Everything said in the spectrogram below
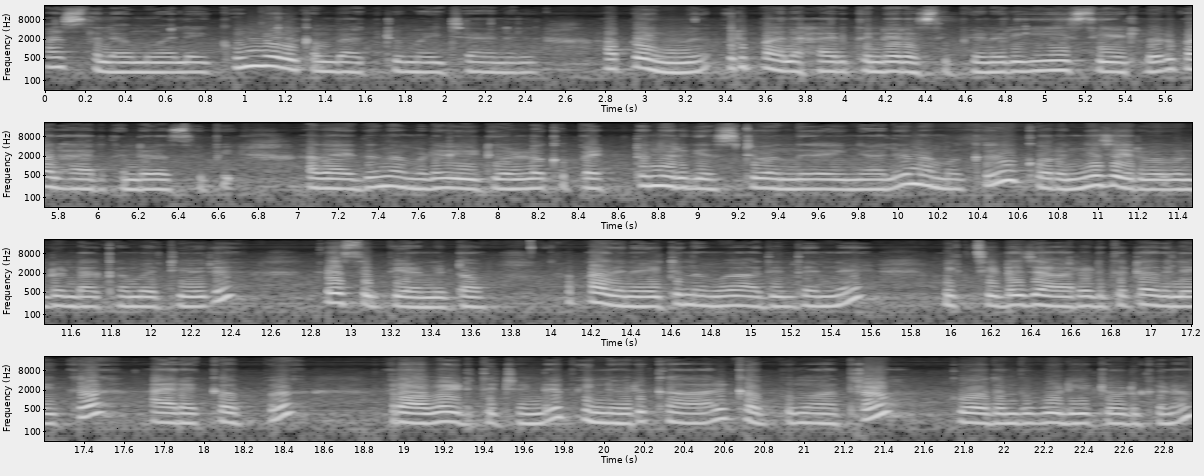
അസ്സലാമു അലൈക്കും welcome back to my channel അപ്പോൾ ഇന്ന് ഒരു പലഹാരത്തിന്റെ റെസിപ്പിയാണ് ഒരു ഈസി ആയിട്ടുള്ള ഒരു പലഹാരത്തിന്റെ റെസിപ്പി അതായത് നമ്മുടെ വീടുകളിലൊക്കെ പെട്ടെന്ന് ഒരു ഗസ്റ്റ് വന്നു കഴിഞ്ഞാൽ നമുക്ക് കുറഞ്ഞ ചേരുവ കൊണ്ട് ഉണ്ടാക്കാൻ പറ്റിയൊരു റെസിപ്പിയാണ് കേട്ടോ അപ്പോൾ അതിനായിട്ട് നമ്മൾ ആദ്യം തന്നെ മിക്സിയുടെ ജാർ എടുത്തിട്ട് അതിലേക്ക് അര കപ്പ് റവ എടുത്തിട്ടുണ്ട്. പിന്നെ ഒരു കാൽ കപ്പ് മാത്രം ഗോതമ്പ് പൊടി ഇട്ട് കൊടുക്കണം.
